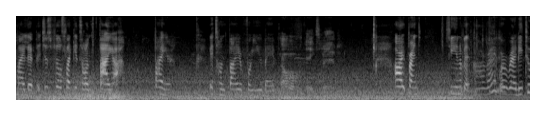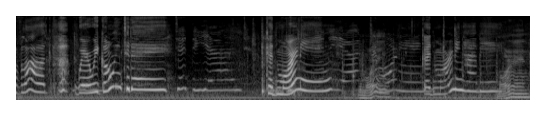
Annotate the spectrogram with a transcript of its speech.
my lip. It just feels like it's on fire, fire. It's on fire for you, babe. Oh, thanks, babe. All right, friends. See you in a bit. All right, we're ready to vlog. Where are we going today? To the end. Good morning. Good morning. Good Morning. Good morning, hubby. Morning.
